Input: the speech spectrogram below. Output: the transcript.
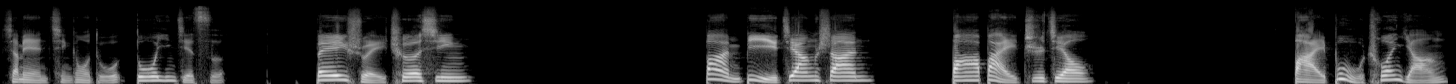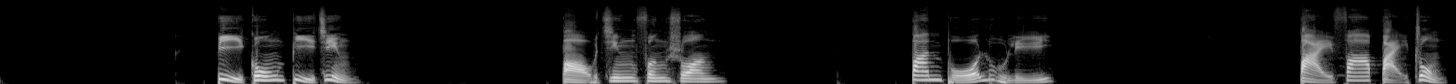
下面请跟我读多音节词：杯水车薪，半壁江山，八拜之交，百步穿杨，毕恭毕敬。饱经风霜，斑驳陆离；百发百中，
